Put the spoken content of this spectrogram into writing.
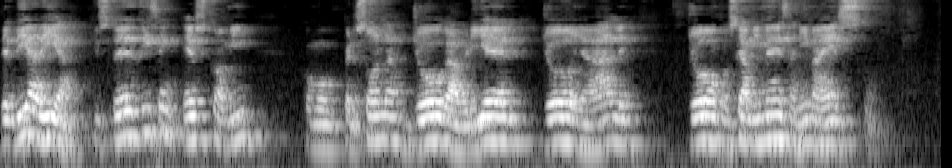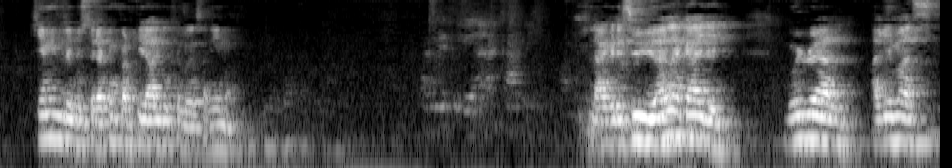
del día a día, que ustedes dicen esto a mí como persona, yo, Gabriel, yo, Doña Ale, yo, José, a mí me desanima esto. ¿Quién le gustaría compartir algo que lo desanima? La agresividad en la calle, muy real. ¿Alguien más?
